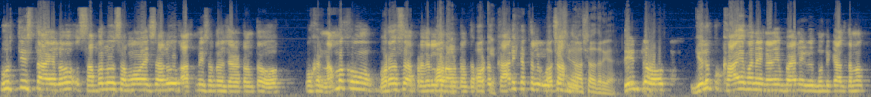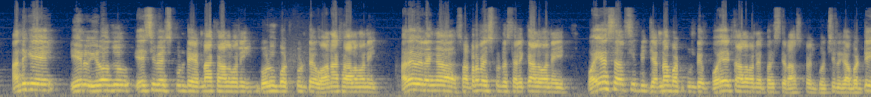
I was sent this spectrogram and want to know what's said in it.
పూర్తి స్థాయిలో సభలు సమావేశాలు ఆత్మీయ సభలు జరగడంతో ఒక నమ్మకం భరోసా ప్రజల్లో రావడంతో పాటు గారు. దీంతో గెలుపు ఖాయమనే నిర్ణయం పైన ముందుకెళ్తున్నాం. అందుకే ఈ రోజు ఏసీ వేసుకుంటే ఎండాకాలం అని గొడుగు పట్టుకుంటే వానాకాలం అని అదే విధంగా స్వటర్ వేసుకుంటే చలికాలం అని వైఎస్ఆర్సీపీ జెండా పట్టుకుంటే పోయే కాలం అనే పరిస్థితి రాష్ట్రానికి వచ్చింది కాబట్టి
